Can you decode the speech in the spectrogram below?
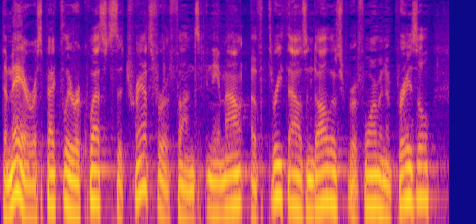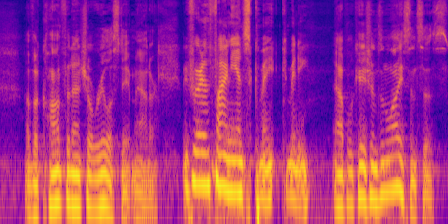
the mayor respectfully requests the transfer of funds in the amount of $3,000 to perform an appraisal of a confidential real estate matter. Refer to the Finance Commi- Committee. Applications and licenses.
